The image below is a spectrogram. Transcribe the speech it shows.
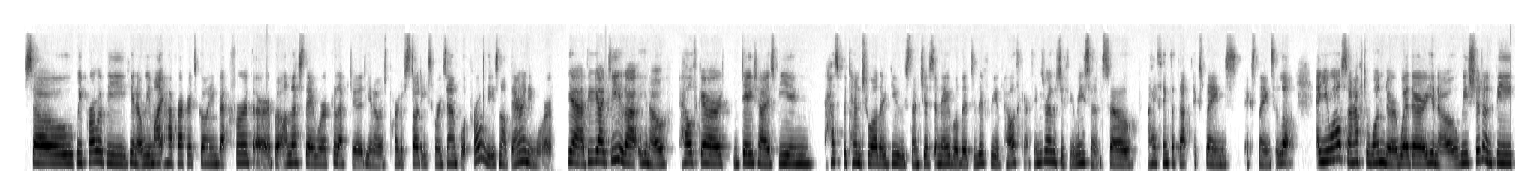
So we probably, you know, we might have records going back further, but unless they were collected, you know, as part of studies, for example, it probably is not there anymore. Yeah, the idea that, you know, healthcare data is being has potential other use than just enable the delivery of healthcare. Things relatively recent. So I think that that explains explains a lot. And you also have to wonder whether, you know, we shouldn't be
